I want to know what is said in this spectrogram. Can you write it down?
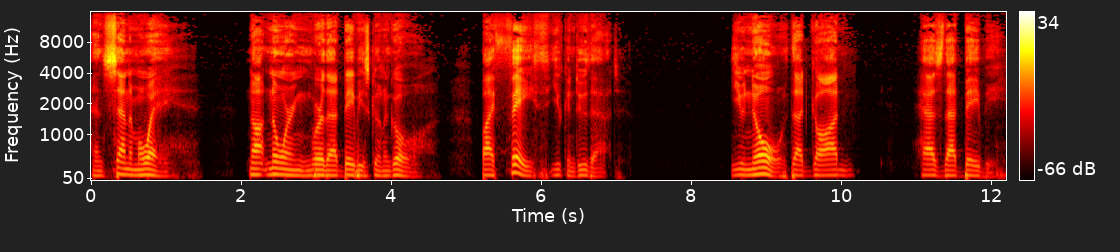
and send him away, not knowing where that baby's going to go. By faith, you can do that. You know that God has that baby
